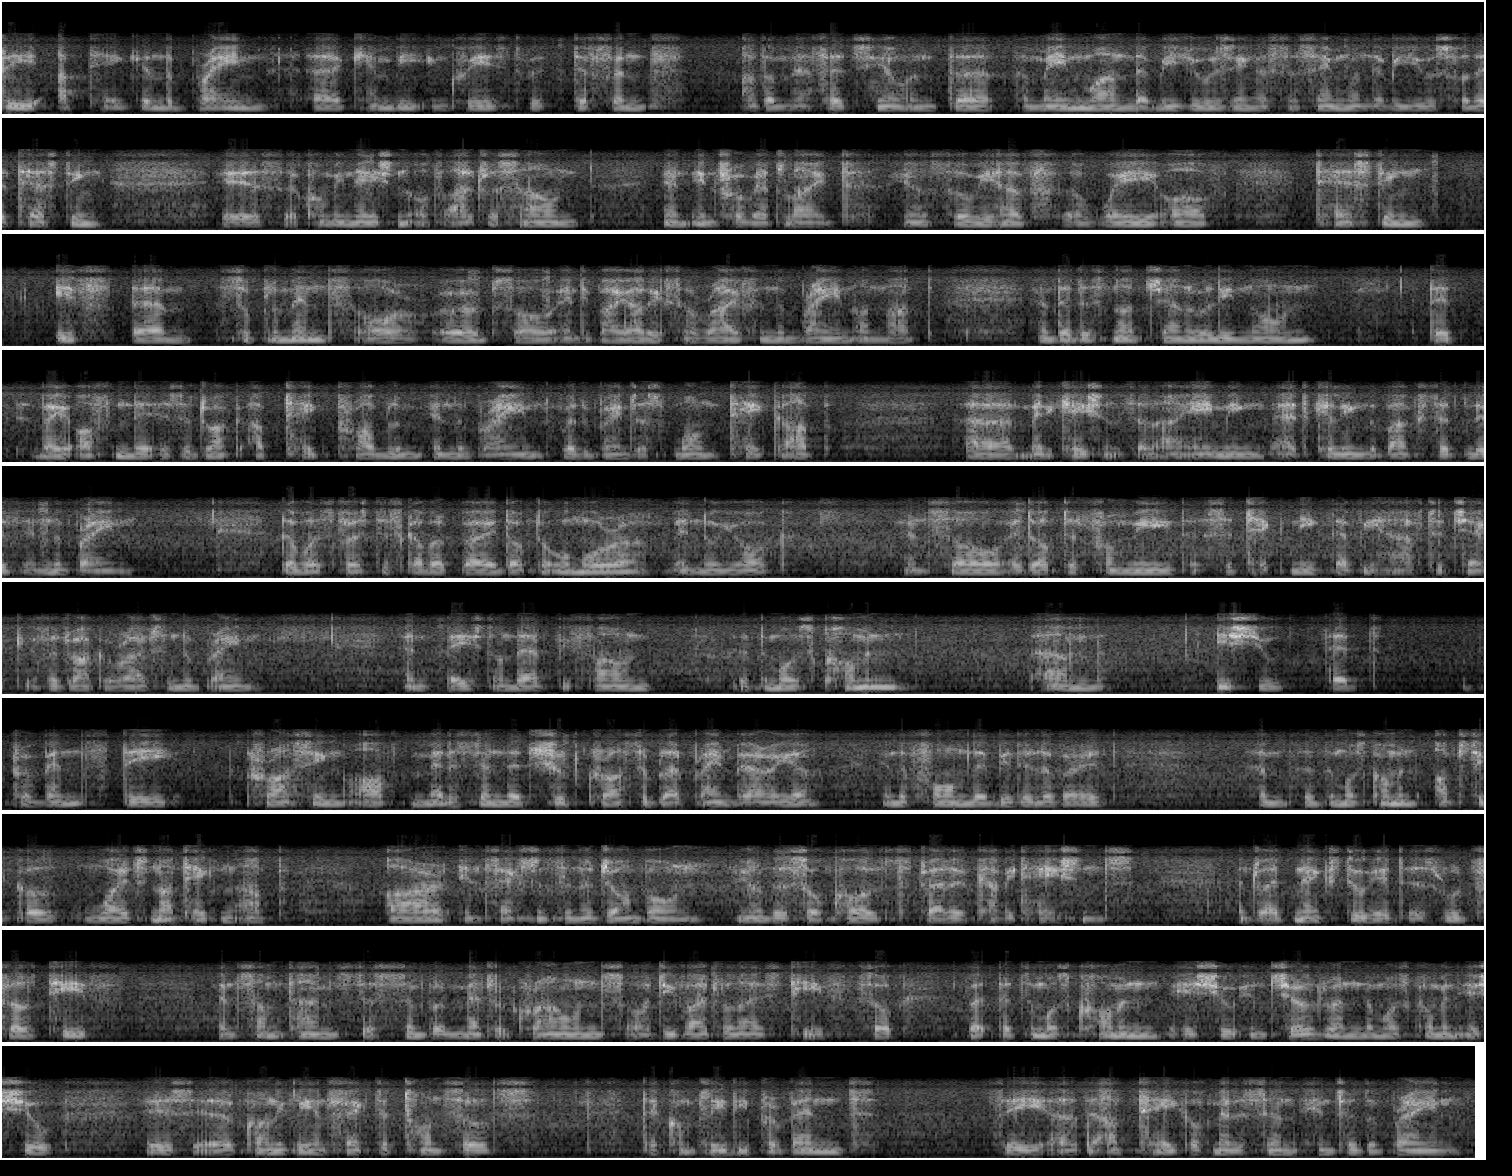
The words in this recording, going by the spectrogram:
the uptake in the brain uh, can be increased with different other methods, you know, and the, the main one that we're using is the same one that we use for the testing is a combination of ultrasound and infrared light. So we have a way of testing if um, supplements or herbs or antibiotics arrive in the brain or not. And that is not generally known that very often there is a drug uptake problem in the brain where the brain just won't take up uh, medications that are aiming at killing the bugs that live in the brain. That was first discovered by Dr. Omura in New York and so adopted from me as a technique that we have to check if a drug arrives in the brain. And based on that, we found that the most common um, issue that prevents the crossing of medicine that should cross the blood-brain barrier in the form that we deliver it, um, the, the, most common obstacle why it's not taken up are infections in the jawbone, you know, the so-called striatal cavitations. And right next to it is root-filled teeth and sometimes just simple metal crowns or devitalized teeth. So, but that's the most common issue in children. The most common issue is uh, chronically infected tonsils. They completely prevent the uh, the uptake of medicine into the brain.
